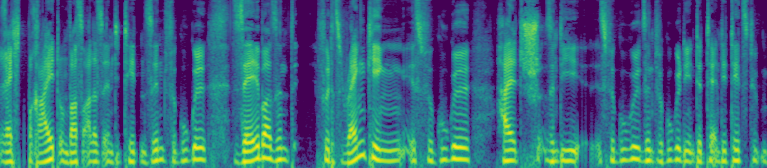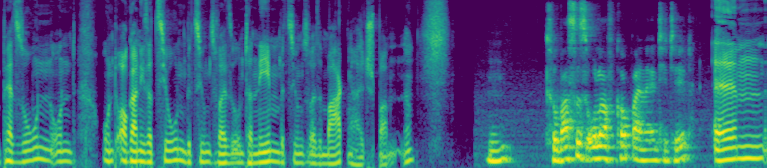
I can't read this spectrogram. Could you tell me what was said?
recht breit und was alles Entitäten sind. Für Google selber sind für das Ranking ist für Google halt sind die ist für Google sind für Google die Entitätstypen Personen und und Organisationen beziehungsweise Unternehmen beziehungsweise Marken halt spannend. Ne? Mhm. Zu was ist Olaf Kopp eine Entität? Ähm,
